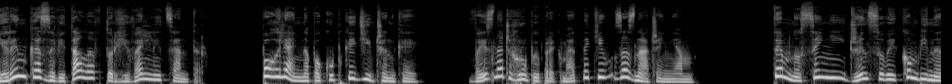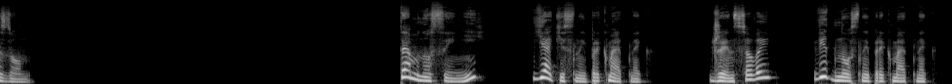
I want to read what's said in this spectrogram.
Іринка завітала в торгівельний центр. Поглянь на покупки дівчинки. Визнач групи прикметників за значенням. Темно-синій джинсовий комбінезон. Темно-синій якісний прикметник. Джинсовий відносний прикметник.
